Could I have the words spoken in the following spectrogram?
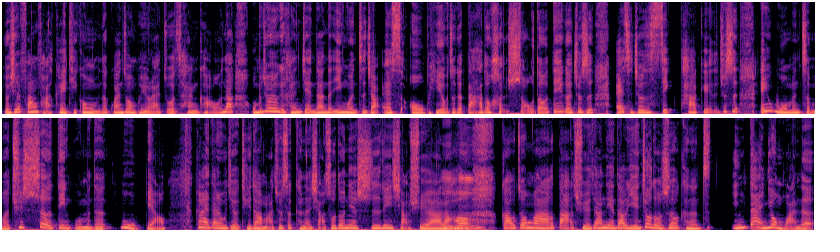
有些方法可以提供我们的观众朋友来做参考。那我们就用一个很简单的英文字叫 SOP 哦，这个大家都很熟的。第一个就是 S，就是 Seek Target，就是哎，我们怎么去设定我们的目标？刚才戴茹姐有提到嘛，就是可能小时候都念私立小学啊，然后高中啊、大学这样念到研究的时候，可能一旦用完了，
